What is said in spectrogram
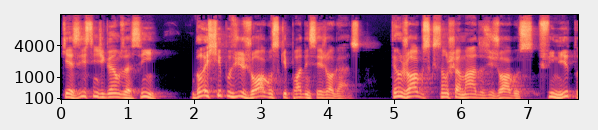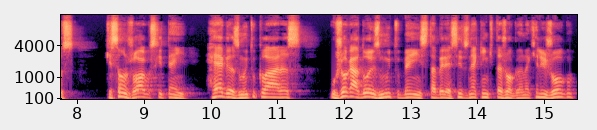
que existem, digamos assim, dois tipos de jogos que podem ser jogados. Tem os jogos que são chamados de jogos finitos, que são jogos que têm regras muito claras, os jogadores muito bem estabelecidos, né? Quem que está jogando aquele jogo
